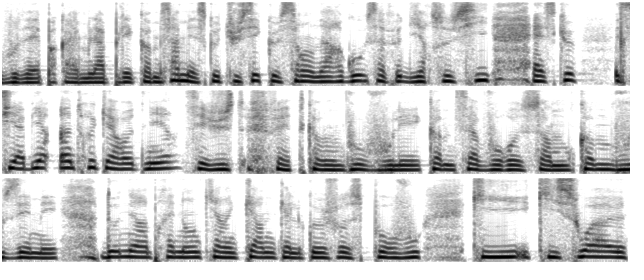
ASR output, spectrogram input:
vous n'avez pas quand même l'appeler comme ça. Mais est-ce que tu sais que ça en argot ça veut dire ceci? Est-ce que s'il y a bien un truc à retenir, c'est juste faites comme vous voulez, comme ça vous ressemble, comme vous aimez. Donnez un prénom qui incarne quelque chose pour vous, qui qui soit euh,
